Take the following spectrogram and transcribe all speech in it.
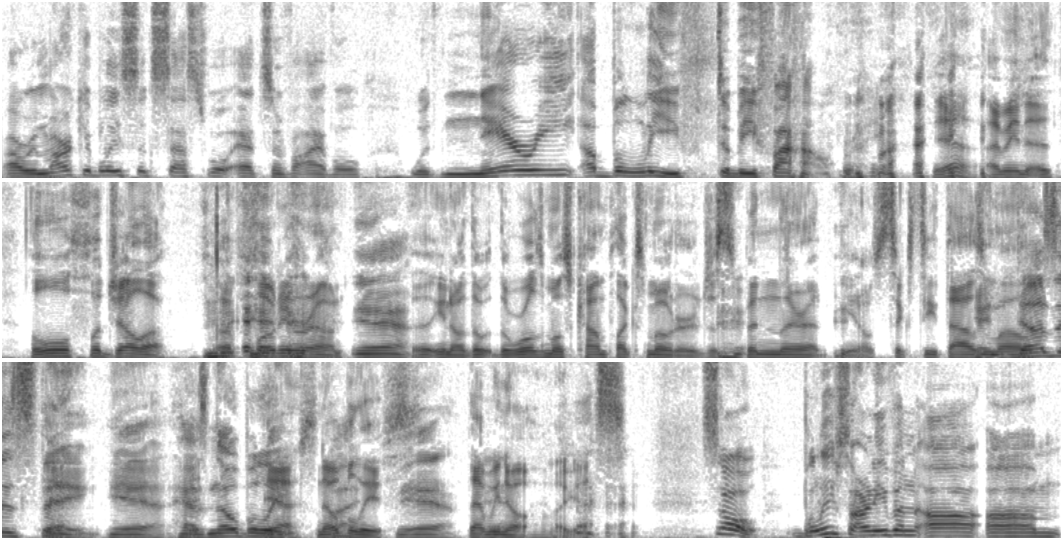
are remarkably successful at survival with nary a belief to be found. Yeah. I mean, uh, the little flagella uh, floating around. Yeah. Uh, you know, the, the world's most complex motor just spinning there at, you know, 60,000 It miles. does its thing. Yeah. Has no beliefs. Yeah, no Right. beliefs. Yeah. That we know of, I guess. So beliefs aren't even uh, um,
